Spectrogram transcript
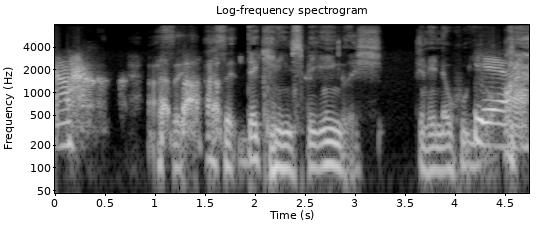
Ah, I said, awesome. I said, they can't even speak English and they know who you are. yeah.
